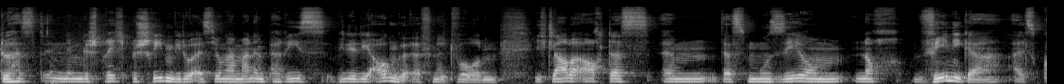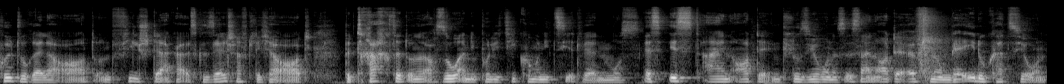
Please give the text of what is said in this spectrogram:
Du hast in dem Gespräch beschrieben, wie du als junger Mann in Paris, wie dir die Augen geöffnet wurden. Ich glaube auch, dass ähm, das Museum noch weniger als kultureller Ort und viel stärker als gesellschaftlicher Ort betrachtet und auch so an die Politik kommuniziert werden muss. Es ist ein Ort der Inklusion, es ist ein Ort der Öffnung, der Education.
